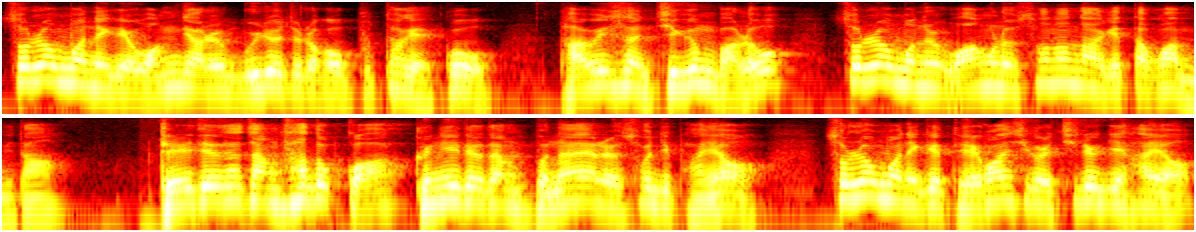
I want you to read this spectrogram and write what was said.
솔로몬에게 왕자를 물려주라고 부탁했고 다윗은 지금 바로 솔로몬을 왕으로 선언하겠다고 합니다. 대제사장 사독과 근위대장 브나야를 소집하여 솔로몬에게 대관식을 치르게 하여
